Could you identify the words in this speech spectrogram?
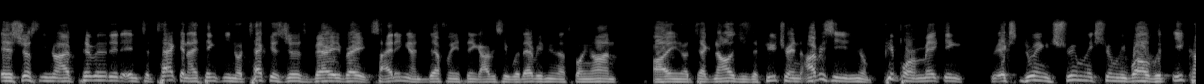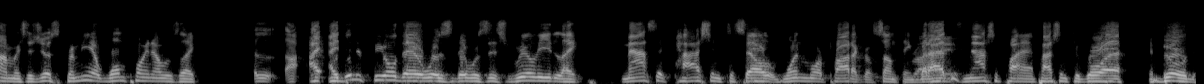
it's just you know I pivoted into tech, and I think you know tech is just very very exciting. I definitely think obviously with everything that's going on, uh, you know, technology is the future, and obviously you know people are making doing extremely extremely well with e-commerce. It's just for me at one point I was like, uh, I I didn't feel there was there was this really like massive passion to sell one more product or something, but I had this massive passion to go uh, and build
